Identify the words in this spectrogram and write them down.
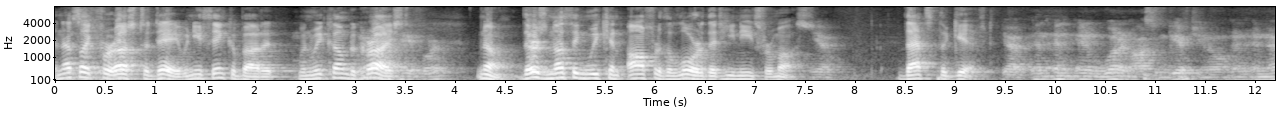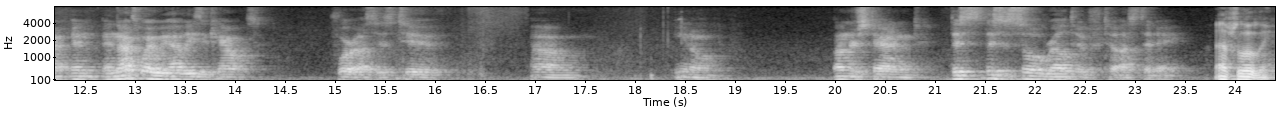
And that's like for us today. When you think about it, when we come to Christ, Pay for it. no, there's nothing we can offer the Lord that he needs from us. Yeah. That's the gift. Yeah. And, and, and what an awesome gift, you know. And and, that, and and that's why we have these accounts for us is to um, you know understand this this is so relative to us today. Absolutely.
